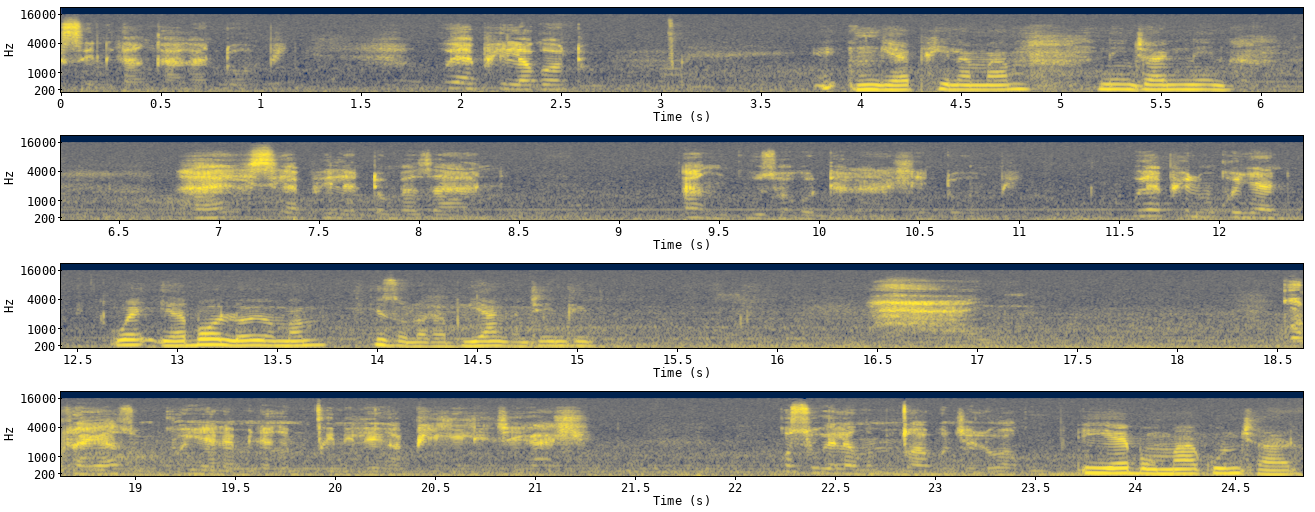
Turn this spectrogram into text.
Ekuseni kangaka ntombi? Uyaphila kodwa? Ngiyaphila mama. Ninjani nina? hayi siyaphila ntombazane. Angikuzwa kodwa kahle ntombi. Uyaphila umkhonyana We yabo loyo mama. Izola kabuyanga nje endlini. kodwa yazi umkhonyana mina ngimgcinile ngaphilile nje kahle. Kusukela ngomngcwabo nje lo wakubo. Yebo ma kunjalo.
